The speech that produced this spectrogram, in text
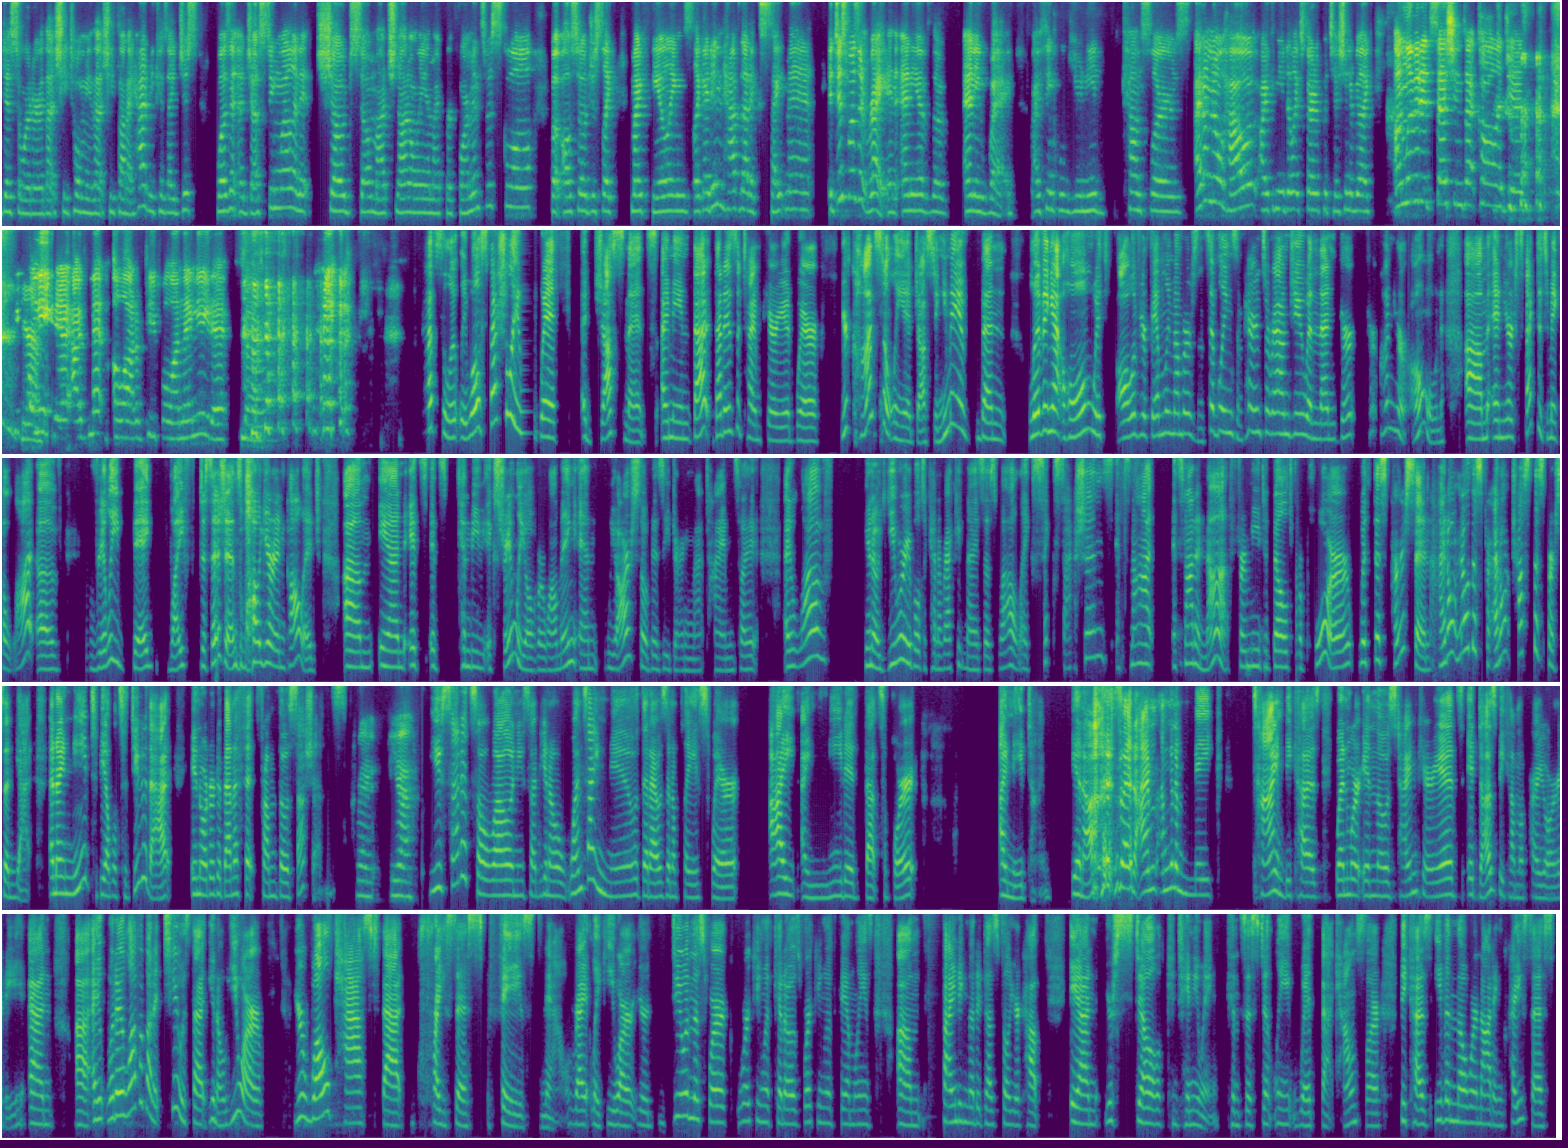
disorder that she told me that she thought i had because i just wasn't adjusting well and it showed so much not only in my performance with school but also just like my feelings like i didn't have that excitement. It just wasn't right in any of the any way. I think you need counselors. I don't know how I can need to like start a petition to be like unlimited sessions at colleges. people yeah. need it. I've met a lot of people and they need it. So Absolutely. Well, especially with adjustments. I mean, that that is a time period where you're constantly adjusting. You may have been living at home with all of your family members and siblings and parents around you and then you're you're on your own um, and you're expected to make a lot of really big life decisions while you're in college um, and it's it's can be extremely overwhelming and we are so busy during that time. So i i love you know you were able to kind of recognize as well like six sessions it's not it's not enough for me to build rapport with this person. I don't know this, per- I don't trust this person yet. And I need to be able to do that in order to benefit from those sessions. Right. Yeah. You said it so well. And you said, you know, once I knew that I was in a place where I I needed that support, I made time. You know, I said I'm I'm gonna make time because when we're in those time periods it does become a priority. And uh, I, what i love about it too is that you know you are you're well past that crisis phase now right? Like you are you're doing this work working with kiddos working with families um, finding that it does fill your cup and you're still continuing consistently with that counselor because even though we're not in crisis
